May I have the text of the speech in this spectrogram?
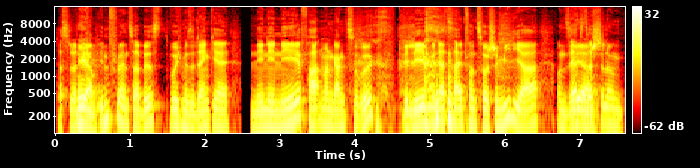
dass du dann ja. Influencer bist, wo ich mir so denke, nee, nee, nee, fahrt mal einen Gang zurück. Wir leben in der Zeit von Social Media und Selbstdarstellung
